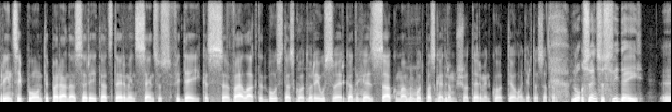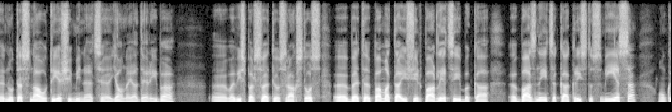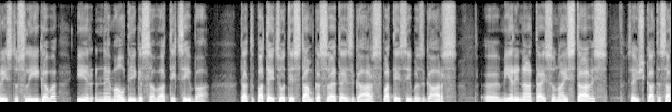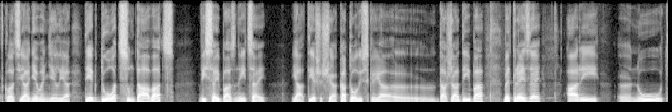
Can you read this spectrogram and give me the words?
principu, un te parādās arī tāds termins sensus fidei, kas vēlāk tad būs tas, ko tu arī uzsvēri katehēzes sākumā, varbūt paskaidram šo terminu, ko teoloģi ar to saprot. Nu, sensus fidei, nu, tas nav tieši minēts jaunajā derībā, vai vispār svētajos rakstos, bet pamatā ir pārliecība, ka baznīca kā Kristus miesa un Kristus līgava ir nemaldīga savā ticībā. Tātad pateicoties tam, ka svētais gars, patiesības gars, mierinātais un aizstāvis, sevišķi kā tas atklāts Jāņa evaņģēlijā, tiek dots un dāvāts visai baznīcai, jā, tieši šajā katoliskajā uh, dažādībā, bet reizē arī uh, nu,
